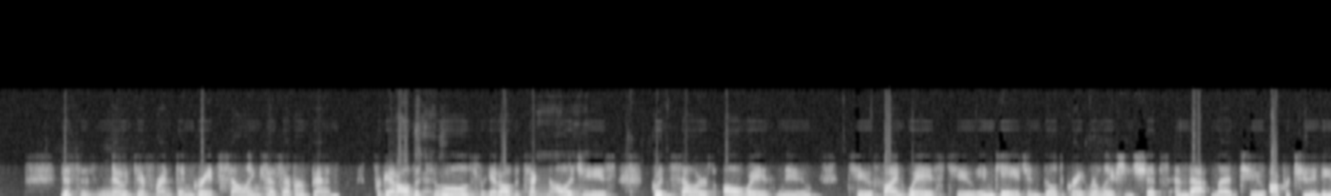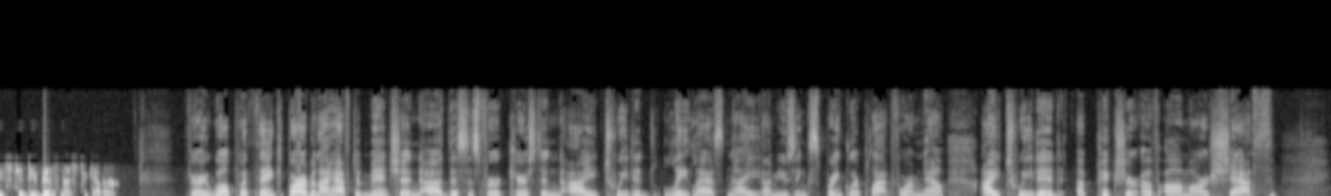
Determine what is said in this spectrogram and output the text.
this is no different than great selling has ever been. Forget all okay. the tools, forget all the technologies. Mm. Good sellers always knew to find ways to engage and build great relationships, and that led to opportunities to do business together. Very well put. Thank you, Barb. And I have to mention, uh, this is for Kirsten. I tweeted late last night. I'm using Sprinklr platform now. I tweeted a picture of Amar Sheth.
